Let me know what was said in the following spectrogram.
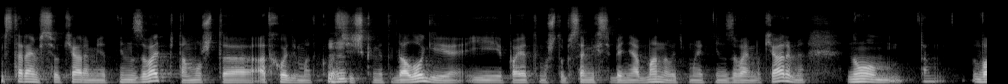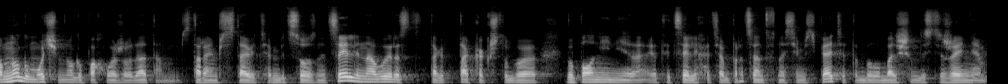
Мы стараемся OKR это не называть, потому что отходим от классической mm методологии, и поэтому, чтобы самих себя не обманывать, мы это не называем OKR. Но там, во многом очень много похожего, да, там стараемся ставить амбициозные цели на вырост, так, так как чтобы выполнение этой цели хотя бы процентов на 75, это было большим достижением.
